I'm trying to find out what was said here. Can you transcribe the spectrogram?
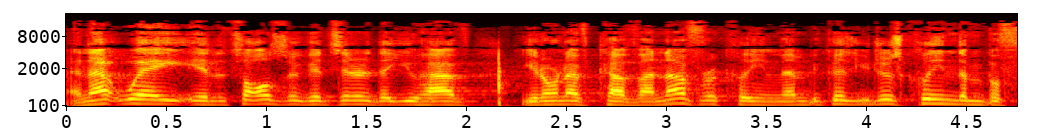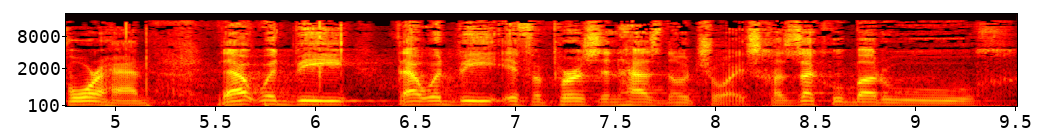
And that way it's also considered that you have, you don't have kavanah for cleaning them because you just cleaned them beforehand. That would be, that would be if a person has no choice. Chazaku baruch.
